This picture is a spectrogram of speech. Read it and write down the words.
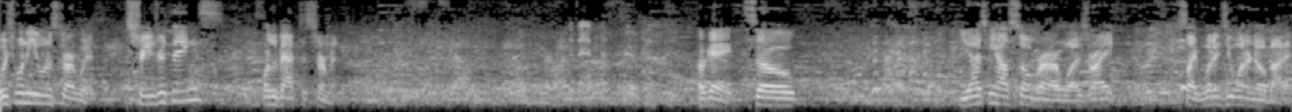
Which one do you want to start with? Stranger Things or the Baptist Sermon? The Baptist Sermon. Okay, so you asked me how Stonebriar was, right? It's like, what did you want to know about it?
